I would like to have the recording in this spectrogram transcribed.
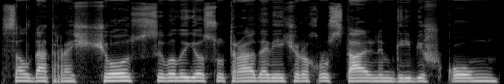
Солдат расчесывал ее с утра до вечера хрустальным гребешком,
